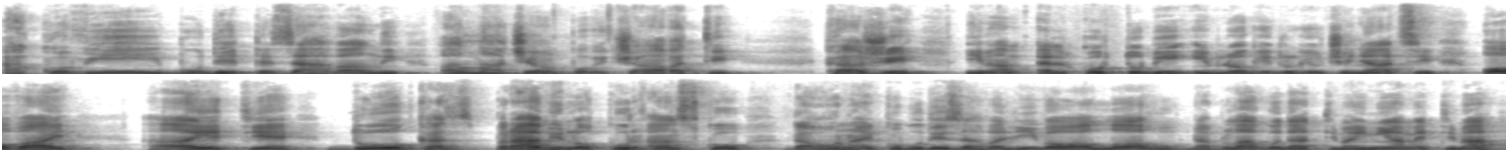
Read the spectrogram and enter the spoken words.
Ako vi budete zahvalni, Allah će vam povećavati. Kaže imam El Kurtubi i mnogi drugi učenjaci, ovaj ajet je dokaz, pravilo kuransko, da onaj ko bude zahvaljivao Allahu na blagodatima i nijametima,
